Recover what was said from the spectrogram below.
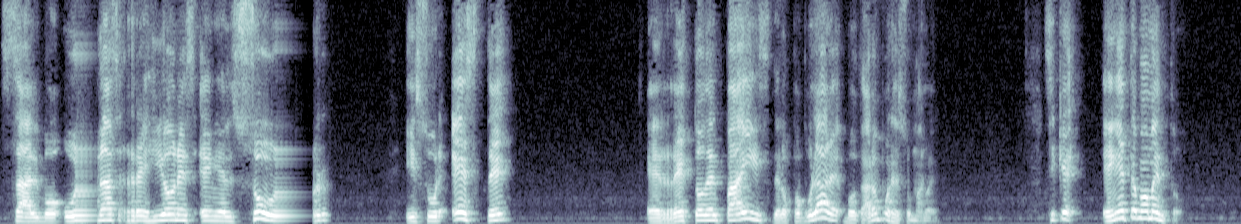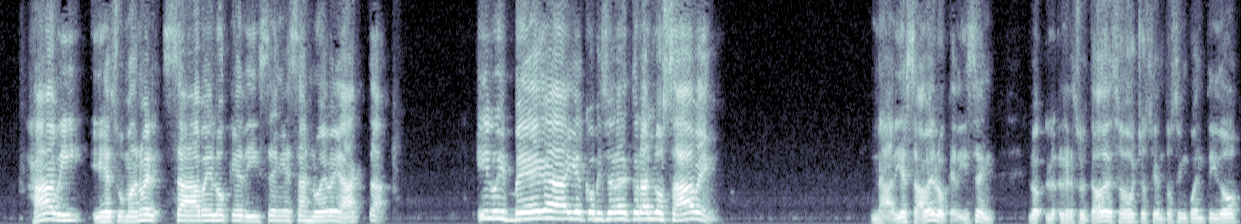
salvo unas regiones en el sur y sureste, el resto del país, de los populares, votaron por Jesús Manuel. Así que en este momento, Javi y Jesús Manuel sabe lo que dicen esas nueve actas. Y Luis Vega y el comisionado electoral lo saben. Nadie sabe lo que dicen el resultado de esos 852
